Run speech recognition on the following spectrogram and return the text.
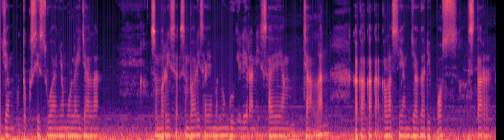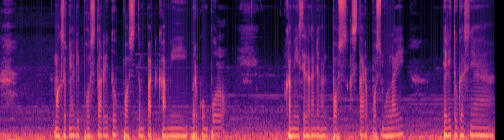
jam untuk siswanya mulai jalan Sembari, sembari saya menunggu giliran saya yang jalan, kakak-kakak kelas yang jaga di pos star, maksudnya di pos star itu pos tempat kami berkumpul. Kami istilahkan dengan pos star pos mulai. Jadi tugasnya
